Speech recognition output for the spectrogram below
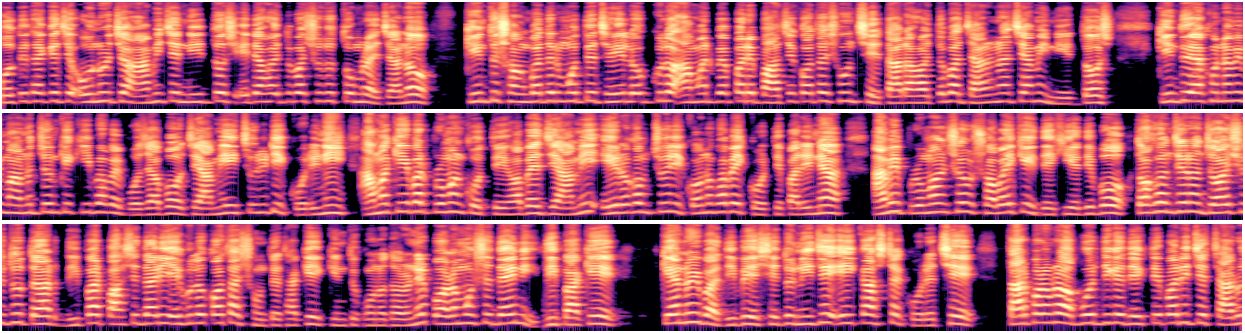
বলতে থাকে যে অনুজা আমি যে নির্দোষ, এটা হয়তো বা শুধু তোমরাই জানো। কিন্তু সংবাদের মধ্যে যেই লোকগুলো আমার ব্যাপারে বাজে কথা শুনছে, তারা হয়তো বা জানে না যে আমি নির্দোষ। কিন্তু এখন আমি মানুষজনকে কীভাবে বোঝাবো যে আমি এই চুরিটি করিনি? আমাকে এবার প্রমাণ করতেই হবে যে আমি এরকম চুরি কোনোভাবেই করতে পারি না। আমি প্রমাণ সহ সবাইকেই দেখিয়ে দেব। তখন যেন জয় শুধু তার দীপার পাশে দাঁড়িয়ে এগুলো কথা শুনতে থাকে, কিন্তু কোনো ধরনের পরামর্শ দেয়নি দীপাকে। কেনই বা দিবে? সে তো নিজে এই কাজটা করেছে। তারপর আমরা অপর দিকে দেখতে পারি যে চারু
